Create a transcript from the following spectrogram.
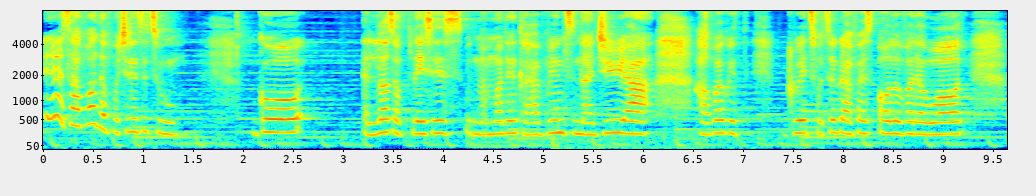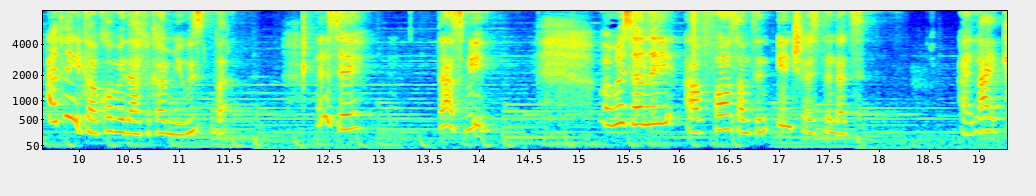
Yes, I've had the opportunity to go a lot of places with my modeling career. I've been to Nigeria. I work with great photographers all over the world. I think you can call me the African muse, but let's say that's me. But recently, I've found something interesting that I like,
